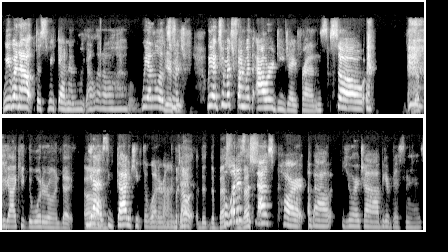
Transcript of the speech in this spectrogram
we went out this weekend and we got a little we had a little Yeah, too so- much we had too much fun with our DJ friends. So definitely gotta keep the water on deck. Yes, Um, you gotta keep the water on. but deck. no, the, the best. but what the is best, the best part about your job, your business?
